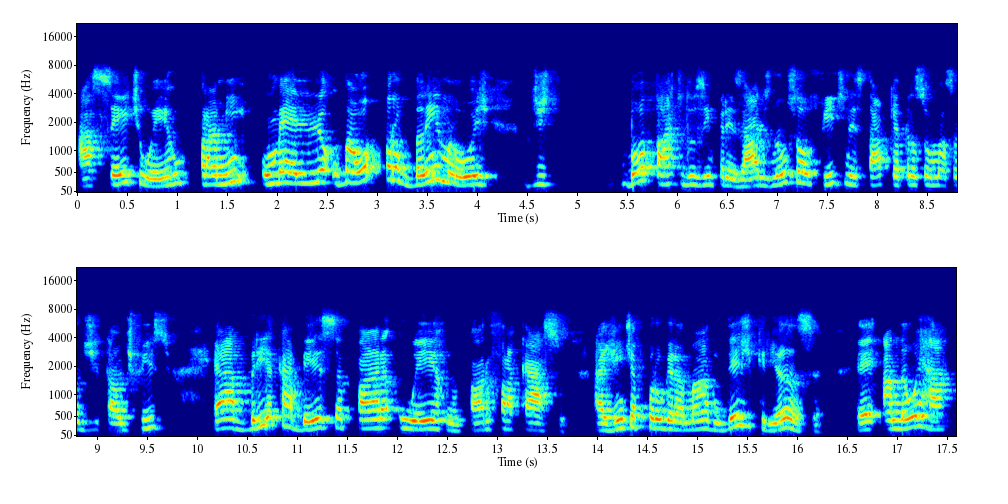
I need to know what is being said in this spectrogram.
aceite o erro. Para mim, o melhor, o maior problema hoje de boa parte dos empresários, não só o fitness, tá? Porque a transformação digital é difícil, é abrir a cabeça para o erro, para o fracasso. A gente é programado desde criança é, a não errar.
